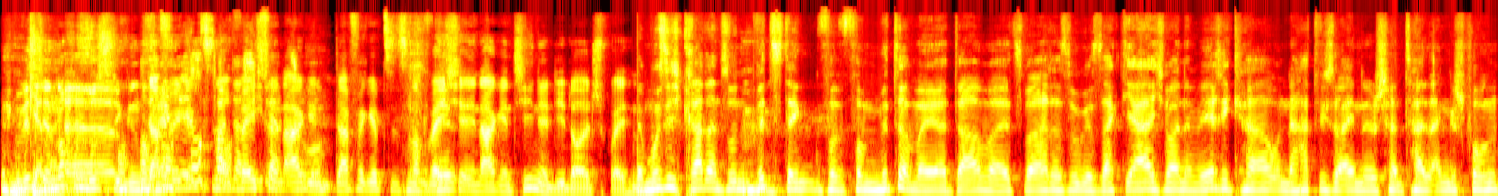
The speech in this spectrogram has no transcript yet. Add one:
Wisst ihr noch einen lustigen dafür Fakt? gibt's noch welche in. Argen dafür gibt's jetzt noch welche in Argentinien, die Deutsch Da sprechen. muss ich gerade an so einen Witz denken von, vom Mittermeier damals, war hat er so gesagt, ja, ich war in Amerika und da hat mich so eine Chantal angesprochen,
